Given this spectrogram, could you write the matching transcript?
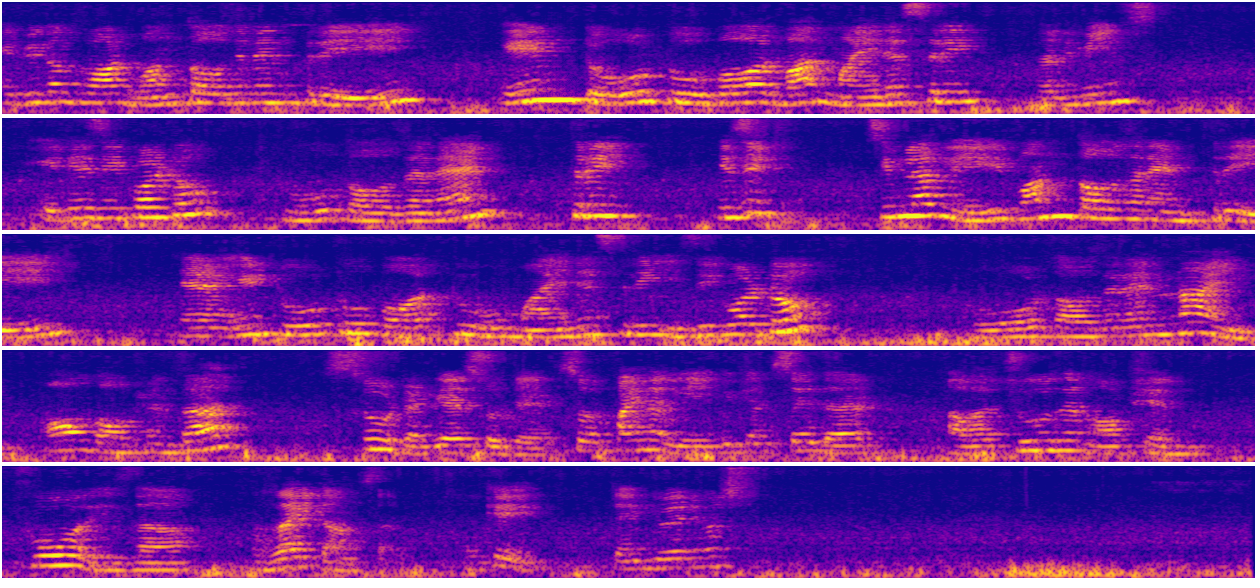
it becomes what? 1003 into 2 power 1 minus 3 that means it is equal to 2003 is it? Similarly 1003 uh, into 2 power 2 minus 3 is equal to 4009 all the options are suited. Get suited. So finally we can say that our chosen option 4 is the right answer. Okay thank you very much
